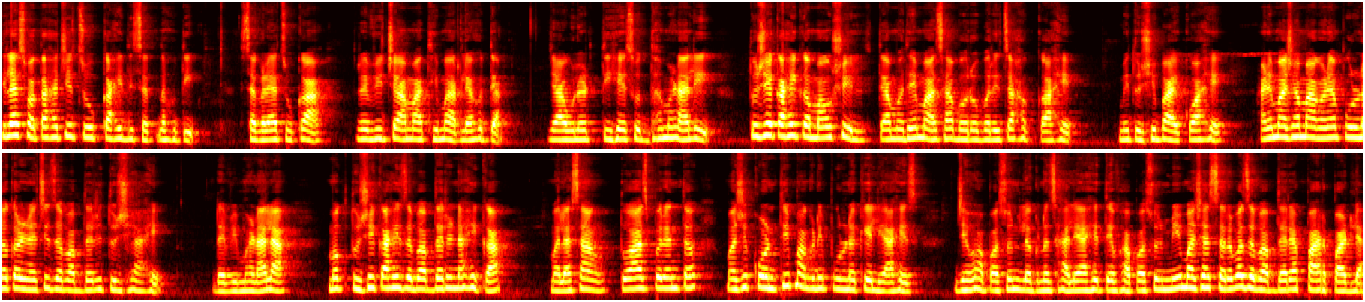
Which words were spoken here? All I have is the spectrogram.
तिला स्वतःची चूक काही दिसत नव्हती. सगळ्या चुका रवीच्या माथी मारल्या होत्या. याउलट ती हे सुद्धा म्हणाली तू जे काही कमावशील त्यामध्ये माझा बरोबरीचा हक्क आहे. मी तुझी बायको आहे आणि माझ्या मागण्या पूर्ण करण्याची जबाबदारी तुझी आहे. रवी म्हणाला मग तुझी काही जबाबदारी नाही का? मला सांग तू आजपर्यंत माझी कोणती मागणी पूर्ण केली आहेस? जेव्हापासून लग्न झाले आहे तेव्हापासून मी माझ्या सर्व जबाबदाऱ्या पार पाडल्या.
